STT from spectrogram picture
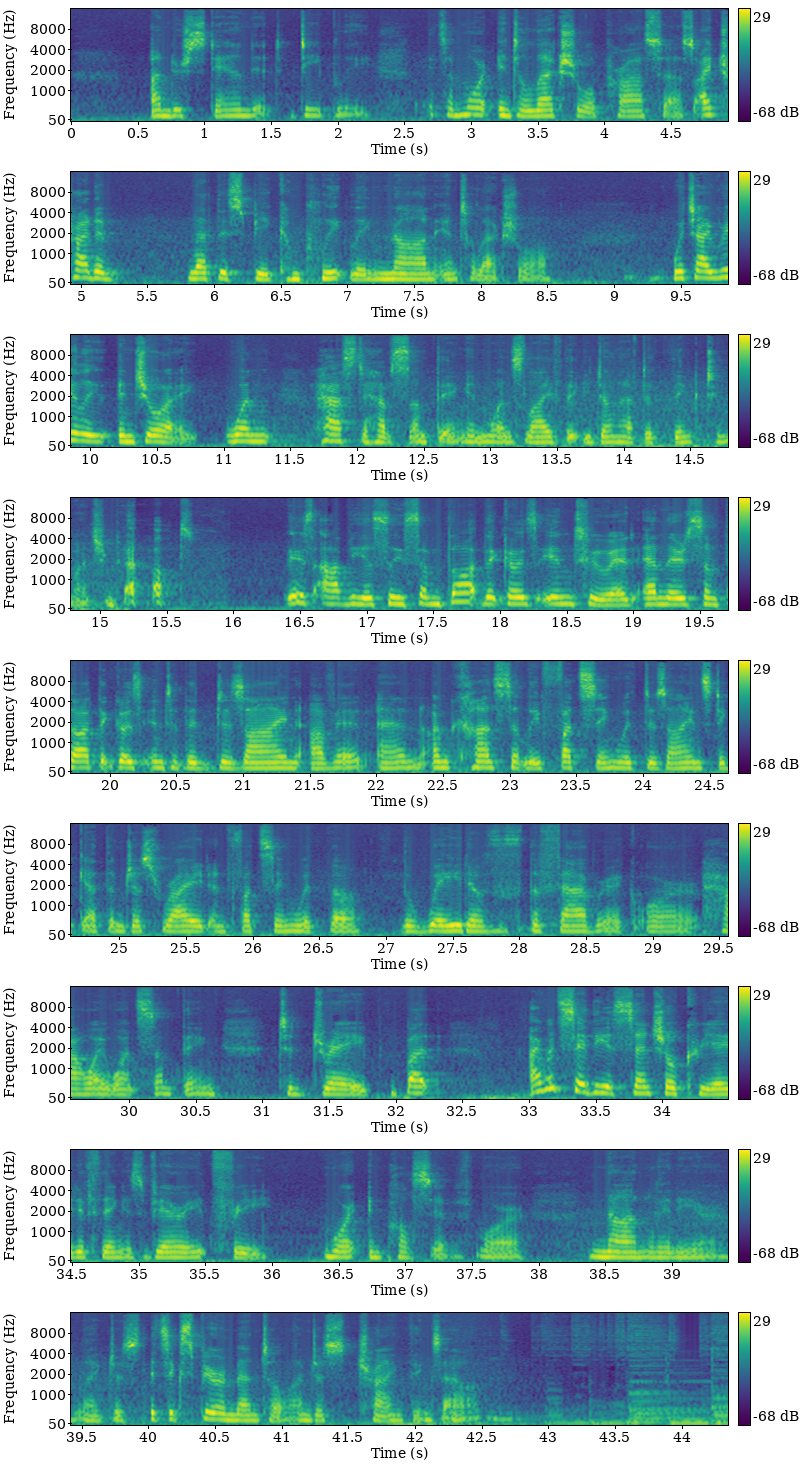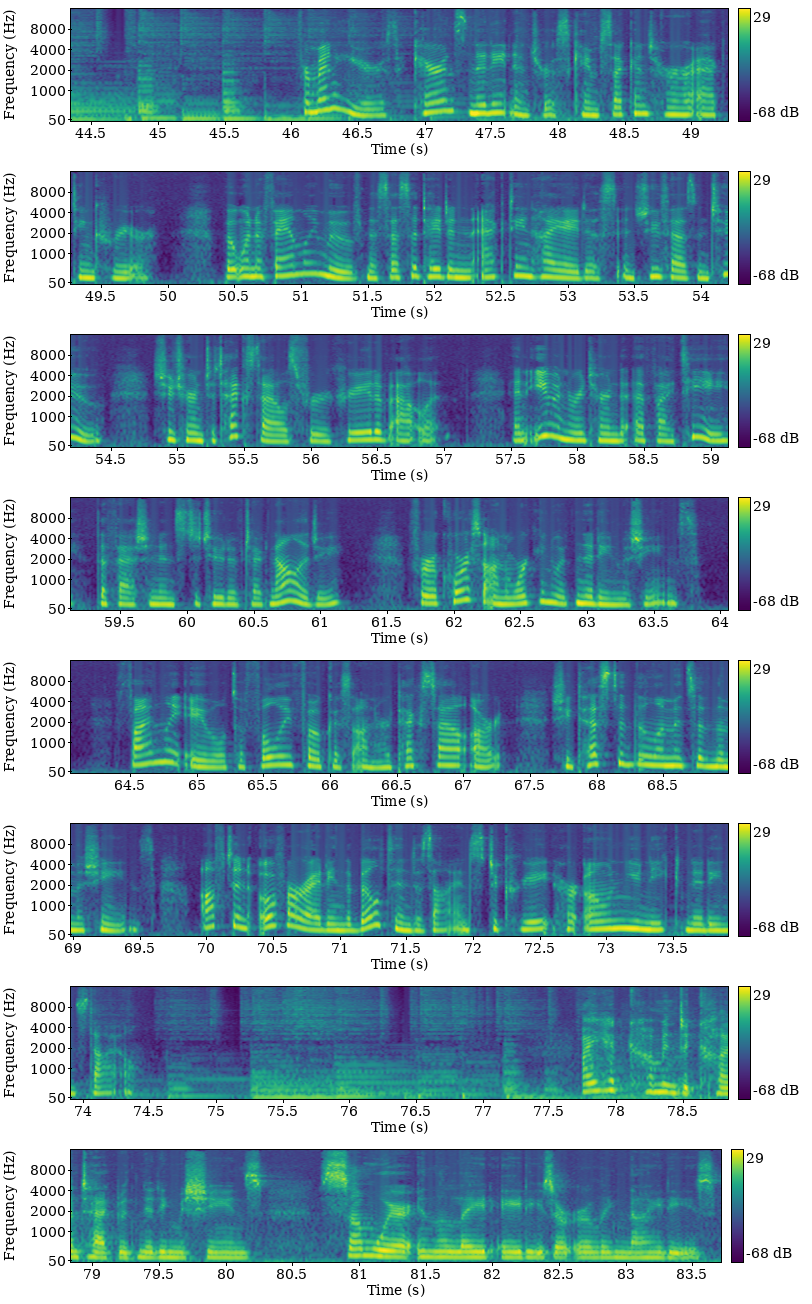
understand it deeply. It's a more intellectual process. I try to let this be completely non intellectual, which I really enjoy. One has to have something in one's life that you don't have to think too much about there's obviously some thought that goes into it, and there's some thought that goes into the design of it. And I'm constantly futzing with designs to get them just right, and futzing with the the weight of the fabric or how I want something to drape. But I would say the essential creative thing is very free, more impulsive, more non-linear. Like just it's experimental. I'm just trying things out. Mm-hmm. For many years, Karen's knitting interest came second to her acting career. But when a family move necessitated an acting hiatus in 2002, she turned to textiles for a creative outlet, and even returned to FIT, the Fashion Institute of Technology, for a course on working with knitting machines. Finally able to fully focus on her textile art, she tested the limits of the machines, often overriding the built in designs to create her own unique knitting style. I had come into contact with knitting machines somewhere in the late 80s or early 90s.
